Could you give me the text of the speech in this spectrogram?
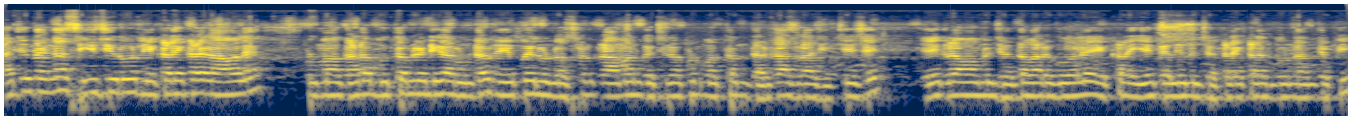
ఖచ్చితంగా సీసీ రోడ్లు ఎక్కడెక్కడ కావాలి? ఇప్పుడు మా గడ బుత్తం రెడ్డి గారు ఉంటారు రేపు నుండి వస్తారు గ్రామానికి వచ్చినప్పుడు మొత్తం దరఖాస్తు రాసి ఇచ్చేసి ఏ గ్రామం నుంచి ఎంతవరకు పోలే ఎక్కడ ఏ గల్లీ నుంచి ఎక్కడెక్కడ ఉందని చెప్పి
